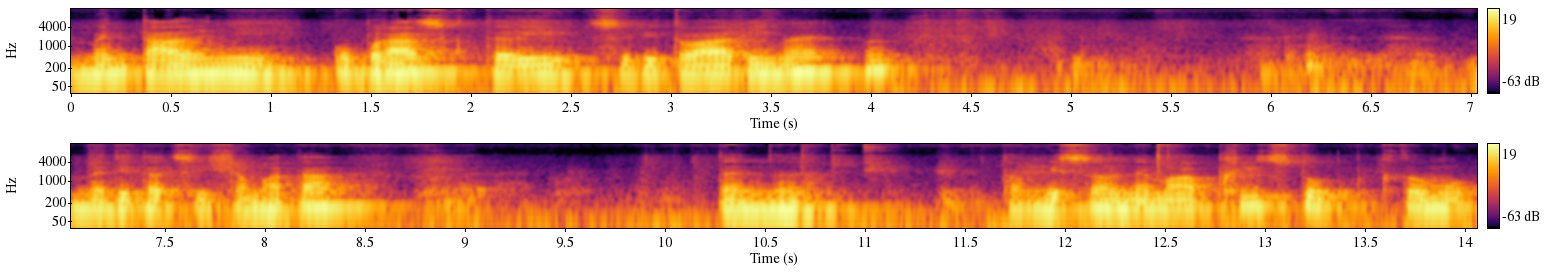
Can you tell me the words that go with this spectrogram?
mentální obraz, který si vytváříme, meditací šamata, ten, ta mysl nemá přístup k tomu,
